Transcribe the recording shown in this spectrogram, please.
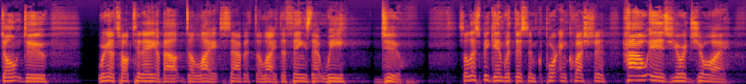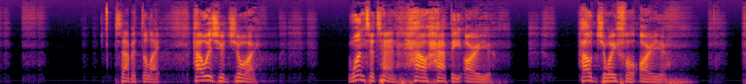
don't do. We're going to talk today about delight, Sabbath delight, the things that we do. So let's begin with this important question How is your joy? Sabbath delight. How is your joy? One to ten, how happy are you? How joyful are you?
